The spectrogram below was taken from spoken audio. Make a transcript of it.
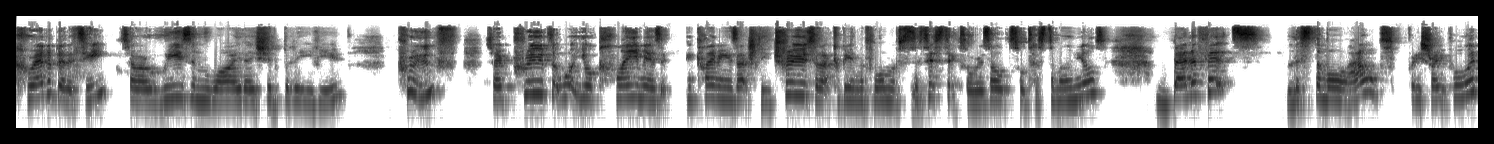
credibility, so a reason why they should believe you. Proof, so prove that what you're claim is, claiming is actually true, so that could be in the form of statistics or results or testimonials. Benefits, list them all out pretty straightforward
